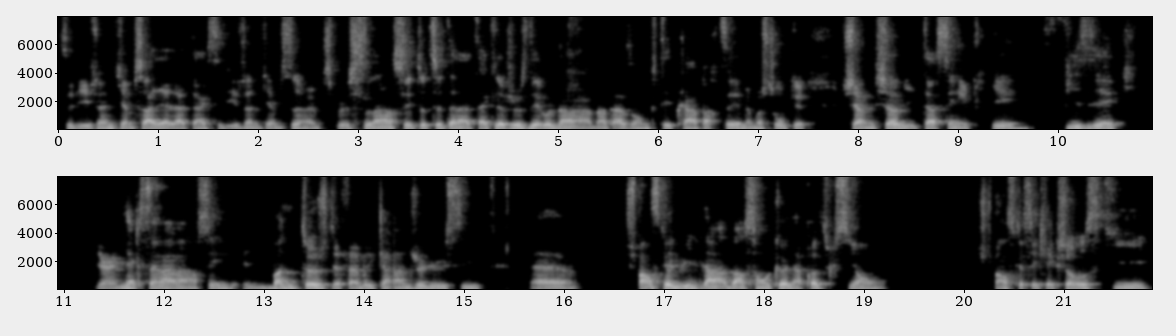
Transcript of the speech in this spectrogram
C'est des jeunes qui aiment ça aller à l'attaque, c'est des jeunes qui aiment ça un petit peu se lancer tout de suite à l'attaque. Le jeu se déroule dans, dans ta zone, puis tu es prêt à partir. Mais moi, je trouve que Chernyshov, il est assez impliqué, physique. Il a un excellent lancer, une bonne touche de fabricant de jeu lui aussi. Euh, je pense que lui, dans, son cas, la production, je pense que c'est quelque chose qui,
